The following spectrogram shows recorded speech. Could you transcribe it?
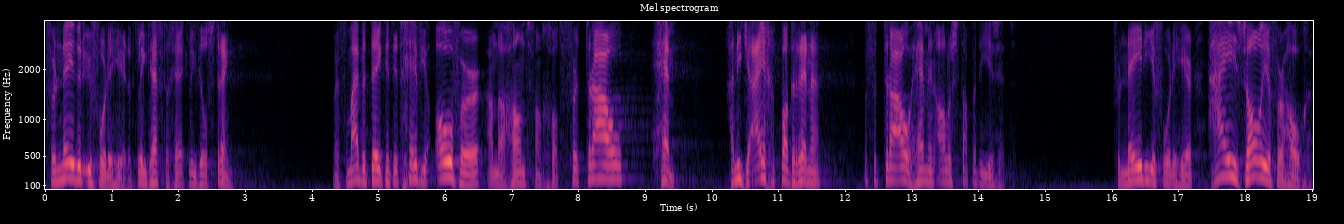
Verneder u voor de Heer. Dat klinkt heftig, hè? klinkt heel streng. Maar voor mij betekent dit, geef je over aan de hand van God. Vertrouw Hem. Ga niet je eigen pad rennen. Vertrouw Hem in alle stappen die je zet. Verneder je voor de Heer. Hij zal je verhogen.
